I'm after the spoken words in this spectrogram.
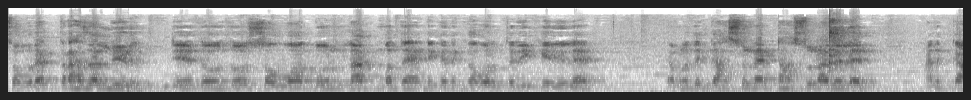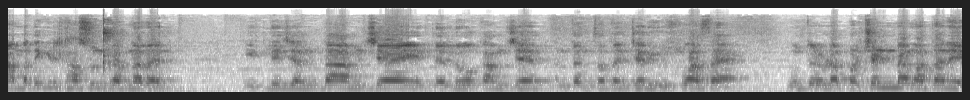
चौऱ्याहत्तर हजार लीड म्हणजे जवळजवळ सव्वा दोन लाख मतं या ठिकाणी कव्हर तरी केलेले आहेत. त्यामुळे ते घासून आहेत ठासून आलेले आहेत. आणि कामं देखील ठासून करणार आहेत. इथली जनता आमची आहे इथले लोक आमचे आहेत आणि त्यांचा त्यांच्यावर विश्वास आहे. म्हणून तो एवढा प्रचंड मताने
